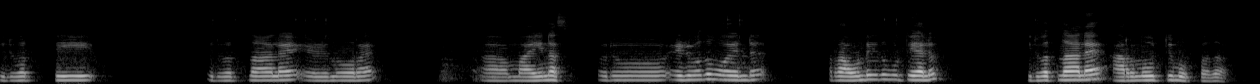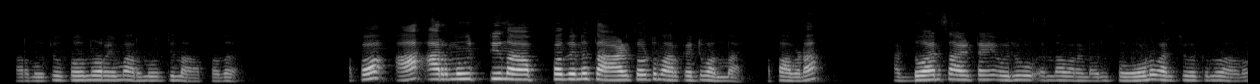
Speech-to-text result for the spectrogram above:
ഇരുപത്തി ഇരുപത്തിനാല് എഴുന്നൂറ് മൈനസ് ഒരു എഴുപത് പോയിന്റ് റൗണ്ട് ചെയ്ത് കൂട്ടിയാലും ഇരുപത്തിനാല് അറുന്നൂറ്റി മുപ്പത്. അറുന്നൂറ്റി മുപ്പത് എന്ന് പറയുമ്പോൾ അറുന്നൂറ്റി നാൽപ്പത് അപ്പോൾ ആ അറുന്നൂറ്റി നാൽപ്പതിന് താഴത്തോട്ട് മാർക്കറ്റ് വന്നാൽ അപ്പോൾ അവിടെ അഡ്വാൻസ് ആയിട്ട് ഒരു എന്താ പറയണ്ട ഒരു സോണ് വരച്ചു വെക്കുന്നതാണ്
